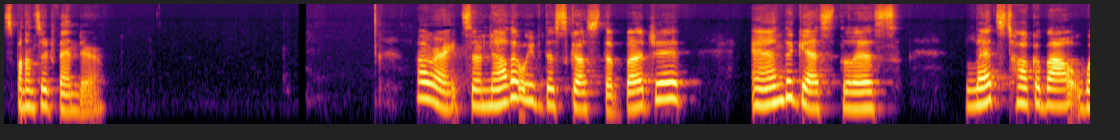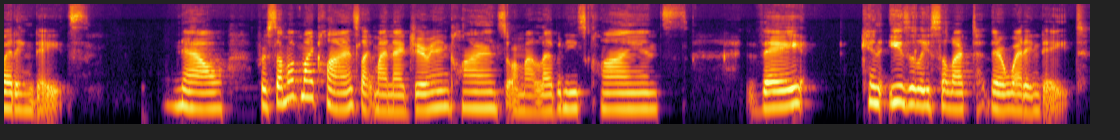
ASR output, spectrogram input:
Sponsored Vendor. All right, so now that we've discussed the budget and the guest list, let's talk about wedding dates. Now, for some of my clients, like my Nigerian clients or my Lebanese clients, they can easily select their wedding date.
